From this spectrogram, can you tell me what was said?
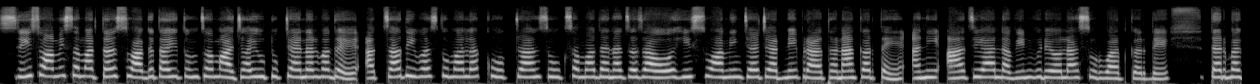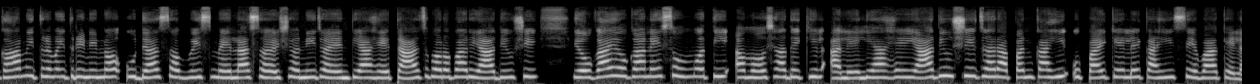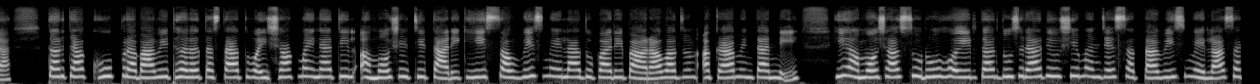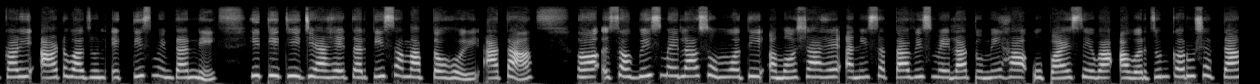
श्री स्वामी समर्थ स्वागत आहे तुमचं माझ्या युट्यूब चॅनलमध्ये आजचा दिवस तुम्हाला खूप छान सुख समाधानाचा जावो ही स्वामींच्या चरणी प्रार्थना करते आणि आज या नवीन व्हिडिओला सुरुवात करते. तर बघा मित्रमैत्रिणींनो उद्या सव्वीस मेला स- शनी जयंती आहे. त्याचबरोबर या दिवशी योगायोगाने सोमवती अमावस्या देखील आलेली आहे. या दिवशी जर आपण काही उपाय केले काही सेवा केला तर त्या खूप प्रभावी ठरत असतात. वैशाख महिन्यातील अमावस्येची तारीख ही सव्वीस मेला दुपारी बारा वाजून अकरा मिनिटांनी ही अमोशा सुरू होईल. तर दुसऱ्या दिवशी म्हणजे सत्तावीस मेला सकाळी आठ वाजून एकतीस मिनिटांनी ही तिथी जी आहे तर ती समाप्त होईल. आता सव्वीस मेला सोमवती अमोशा आहे आणि सत्तावीस मेला तुम्ही हा उपाय सेवा आवर्जून करू शकता.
